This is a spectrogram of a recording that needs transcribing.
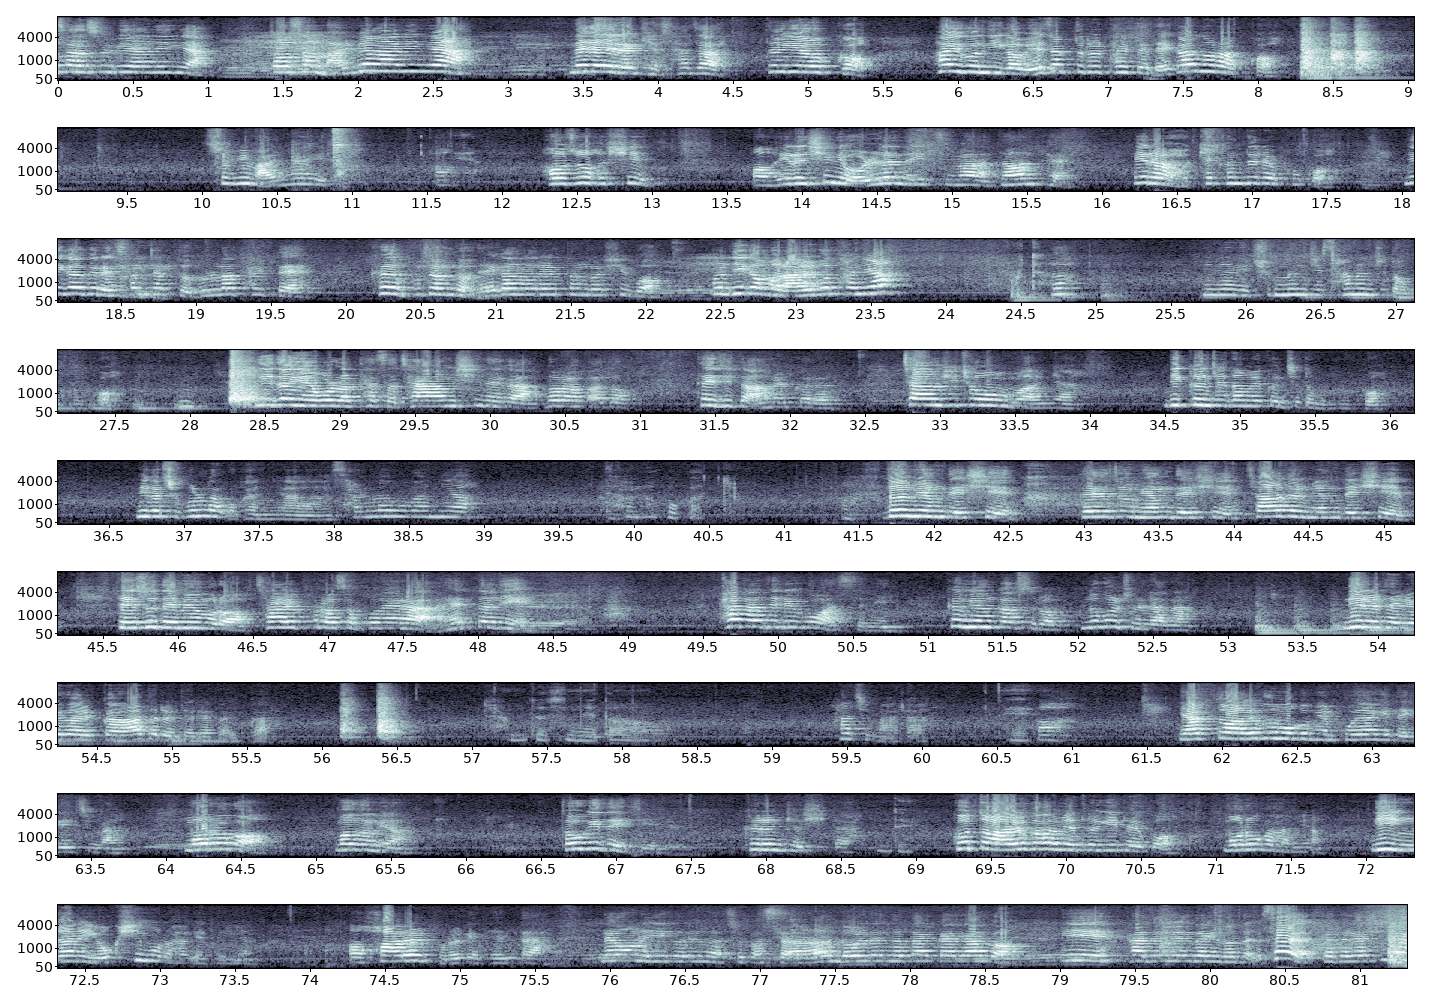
도산 수비 아니냐 도산 말병 아니냐. 내가 이렇게 사자 등이 없고 아이고 네가 외작들을 탈 때 내가 놀았고. 수비 말명이다. 어, 허주 허신 어, 이런 신이 원래는 있지만 너한테 이렇게 건드려 보고 네가 그래 선작도 눌러 탈 때 그 부정도 내가 노렸던 것이고 어, 네가 뭘 알고 타냐? 어? 인연이 죽는지 사는지도 모르고. 음, 네 등에 올라타서 잠시 내가 놀아봐도 되지도 않을 거를. 잠시 좋으면 뭐하냐. 네 건지 남의 건지도 모르고. 네가 죽으려고 갔냐? 살라고 갔냐? 살라고 갔죠. 너 명 대신 대주 명 대신 자들 명 대신 대수대명으로 잘 풀어서 보내라 했더니 예. 받아들이고 왔으니 그 명값으로 누굴 줄려나 니를 데려갈까 아들을 데려갈까? 잘못했습니다. 하지 마라. 네. 아, 약도 알고 먹으면 보약이 되겠지만 모르고 먹으면 독이 되지. 그런 것이다. 네. 그것도 알고 하면 덕이 되고 모르고 하면 네 인간의 욕심으로 하게 되면 어, 화를 부르게 된다. 내가 오늘 이거 읽어주고 썩 놀던 거 닦아가고 이 가정명당에 놓던 썩 그들어가신다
